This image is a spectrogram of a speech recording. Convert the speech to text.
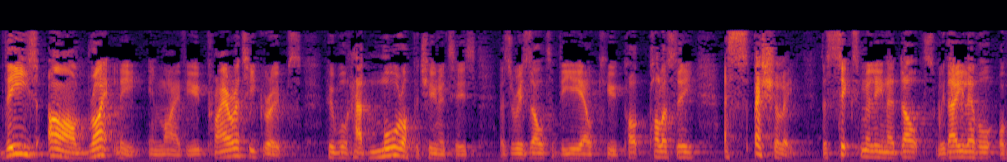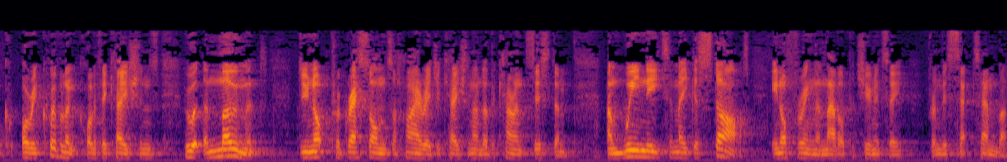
These are, rightly in my view, priority groups who will have more opportunities as a result of the ELQ po- policy, especially the six million adults with A-level or, or equivalent qualifications who at the moment do not progress on to higher education under the current system. And we need to make a start in offering them that opportunity from this September.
